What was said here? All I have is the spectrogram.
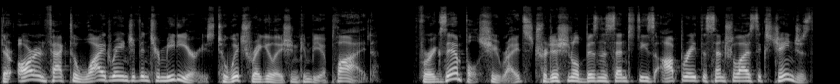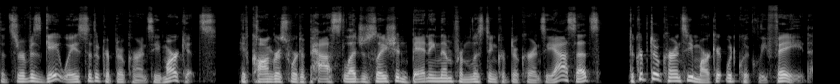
there are in fact a wide range of intermediaries to which regulation can be applied. For example, she writes, traditional business entities operate the centralized exchanges that serve as gateways to the cryptocurrency markets. If Congress were to pass legislation banning them from listing cryptocurrency assets, the cryptocurrency market would quickly fade.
